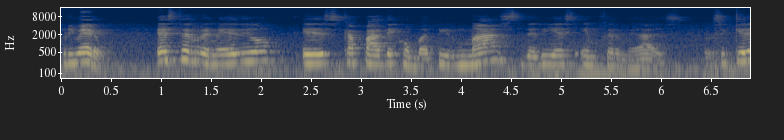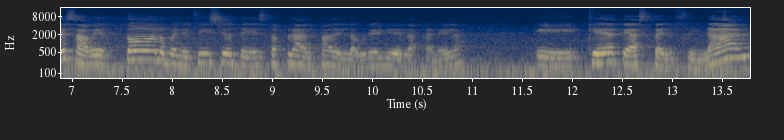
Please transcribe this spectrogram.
Primero, este remedio es capaz de combatir más de 10 enfermedades. Si quieres saber todos los beneficios de esta planta, del laurel y de la canela, eh, quédate hasta el final,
